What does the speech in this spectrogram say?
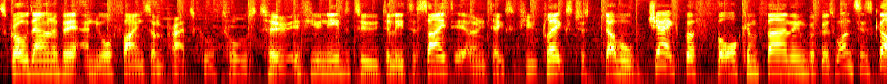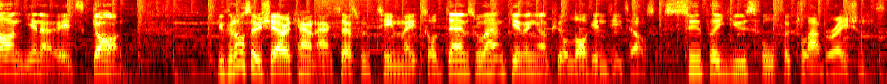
Scroll down a bit and you'll find some practical tools too. If you needed to delete a site, it only takes a few clicks, just double check before confirming because once it's gone, you know, it's gone. You can also share account access with teammates or devs without giving up your login details, super useful for collaborations.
